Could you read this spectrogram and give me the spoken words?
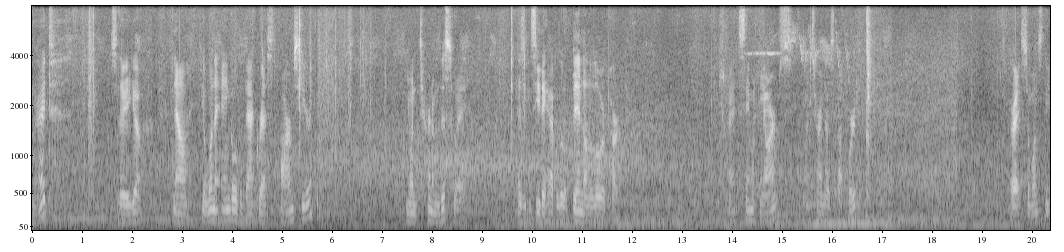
All right, so there you go. Now you'll want to angle the backrest arms here. You want to turn them this way. As you can see, they have a little bend on the lower part. All right, same with the arms. You want to turn those upward. All right, so once the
